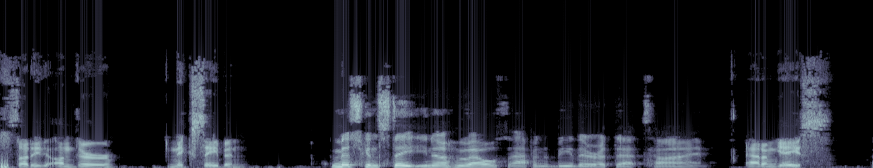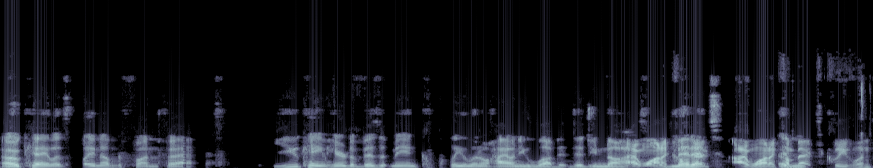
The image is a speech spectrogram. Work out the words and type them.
Studied under Nick Saban. Michigan State. You know who else happened to be there at that time? Adam Gase. Okay, let's play another fun fact. You came here to visit me in Cleveland, Ohio, and you loved it, did you not? I want to come Admit back. it. I want to come Admi- back to Cleveland.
